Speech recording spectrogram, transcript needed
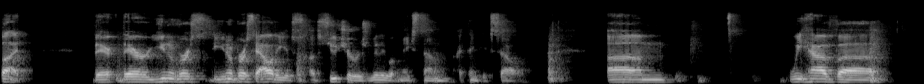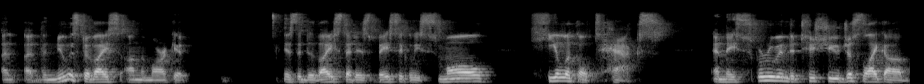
But their, their universe, the universality of, of suture is really what makes them, I think, excel. Um, we have uh, a, a, the newest device on the market is the device that is basically small helical tacks, and they screw into tissue just like a,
